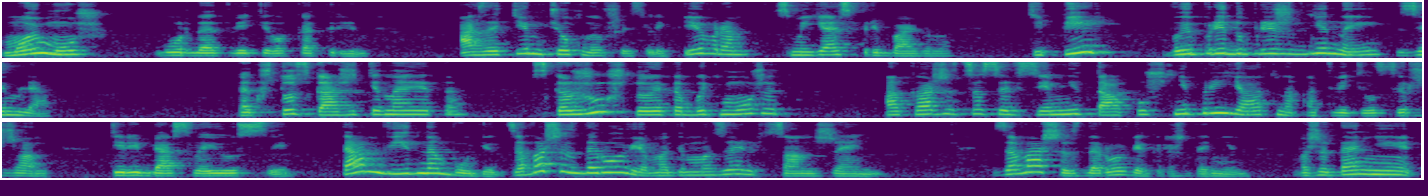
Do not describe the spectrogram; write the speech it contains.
«Мой муж», – гордо ответила Катрин а затем, чокнувшись Лефевром, смеясь, прибавила. «Теперь вы предупреждены, земля». «Так что скажете на это?» «Скажу, что это, быть может, окажется совсем не так уж неприятно», ответил сержант, теребя свои усы. «Там видно будет. За ваше здоровье, мадемуазель Сан-Жень». «За ваше здоровье, гражданин, в ожидании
